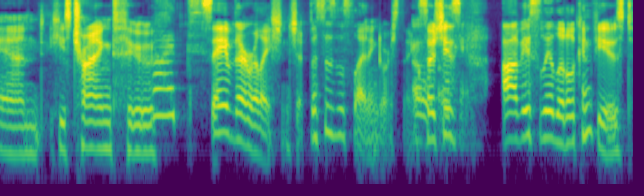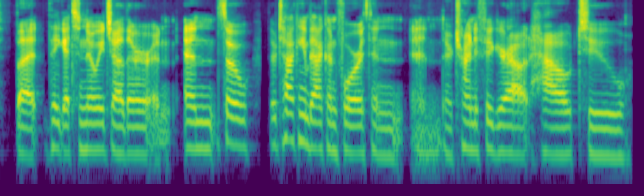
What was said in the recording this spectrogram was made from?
and he's trying to What? save their relationship. This is the sliding doors thing. Oh, so she's okay. obviously a little confused, but they get to know each other and and so they're talking back and forth and and they're trying to figure out how to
